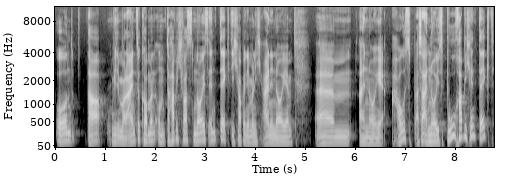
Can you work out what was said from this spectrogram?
Und da wieder mal reinzukommen und da habe ich was Neues entdeckt. Ich habe nämlich eine neue ähm, ein, neue Haus, also ein neues Buch habe ich entdeckt.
